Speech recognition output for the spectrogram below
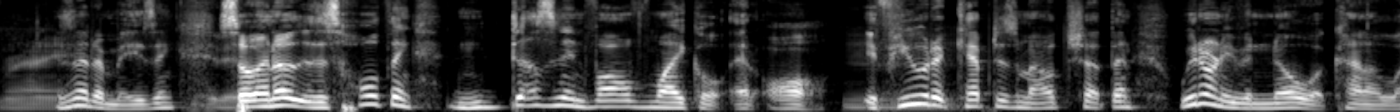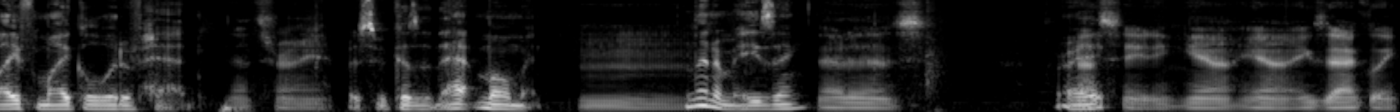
Right. Isn't that amazing? It so is. I know this whole thing doesn't involve Michael at all. If he would Mm. have kept his mouth shut then, we don't even know what kind of life Michael would have had. That's right. But it's because of that moment. Mm, Isn't that amazing? that is Right? fascinating. Yeah, yeah, exactly.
